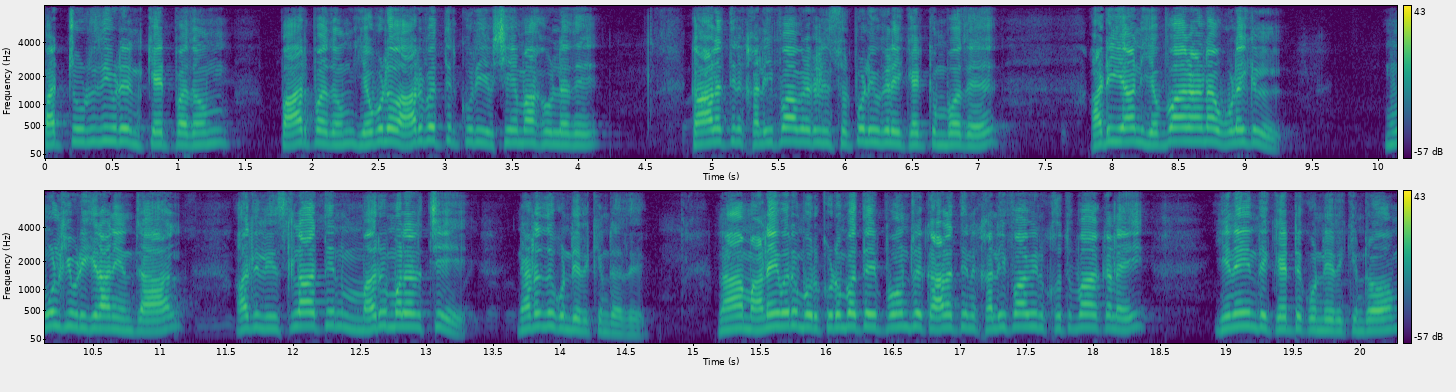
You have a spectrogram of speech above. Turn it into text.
பற்றுறுதியுடன் கேட்பதும் பார்ப்பதும் எவ்வளவு ஆர்வத்திற்குரிய விஷயமாக உள்ளது. காலத்தின் கலிஃபா அவர்களின் சொற்பொழிவுகளை கேட்கும்போது அடியான் எவ்வாறான உலகில் மூழ்கிவிடுகிறான் என்றால் அதில் இஸ்லாத்தின் மறுமலர்ச்சி நடந்து கொண்டிருக்கின்றது. நாம் அனைவரும் ஒரு குடும்பத்தை போன்று காலத்தின் கலிஃபாவின் குத்பாக்களை இணைந்து கேட்டுக்கொண்டிருக்கின்றோம்.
